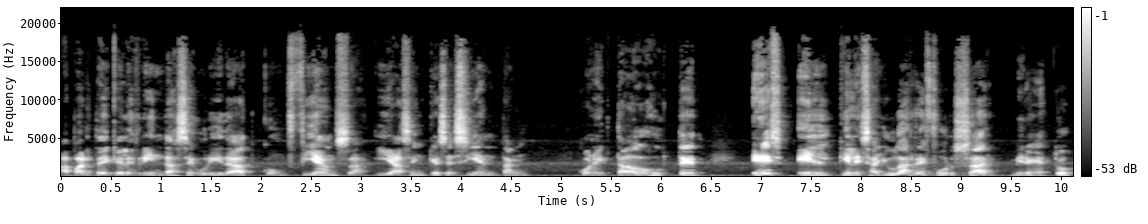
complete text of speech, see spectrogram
aparte de que les brinda seguridad, confianza y hacen que se sientan conectados a usted, es el que les ayuda a reforzar, miren esto,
